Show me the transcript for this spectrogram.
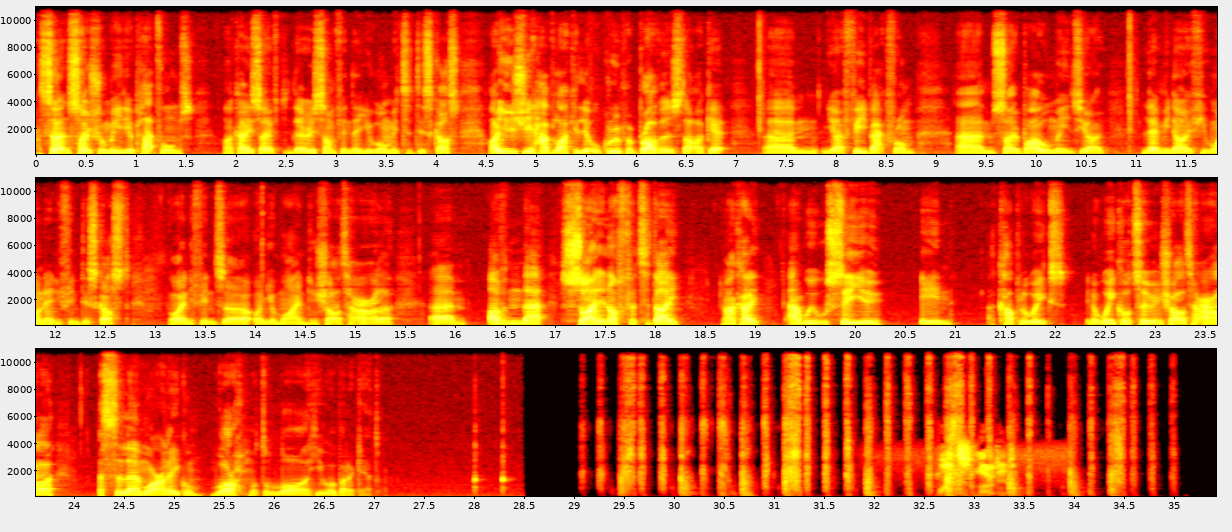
certain social media platforms. Okay, so if there is something that you want me to discuss, I usually have like a little group of brothers that I get um, you know feedback from. Um, so by all means, you know, let me know if you want anything discussed or anything's uh, on your mind. Inshallah ta'ala. Um, other than that, signing off for today. Okay, and we will see you in a couple of weeks, in a week or two, inshallah ta'ala. Assalamu alaikum wa rahmatullahi wa barakatuh.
